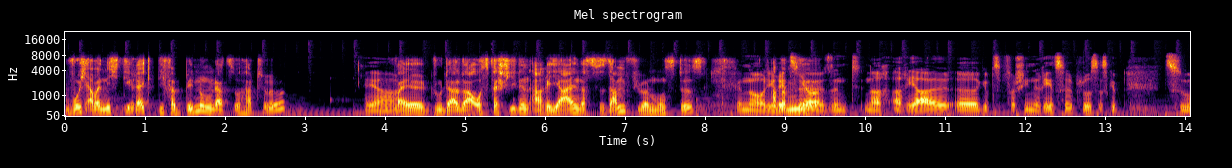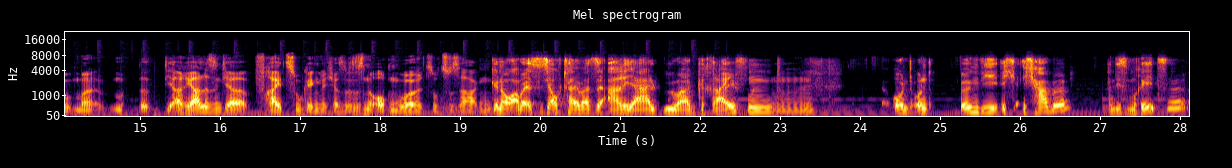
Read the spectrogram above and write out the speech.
wo ich aber nicht direkt die Verbindung dazu hatte, Ja, weil du da, da aus verschiedenen Arealen das zusammenführen musstest. genau. Die aber Rätsel mir- sind nach Areal, äh, gibt es verschiedene Rätsel, plus es gibt zu. ma- m- Die Areale sind ja frei zugänglich, also es ist eine Open World sozusagen. Genau, aber es ist ja auch teilweise arealübergreifend Mhm. und, und irgendwie, ich, ich habe an diesem Rätsel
